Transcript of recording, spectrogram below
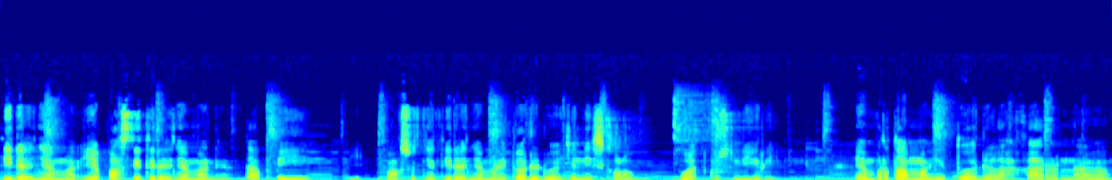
tidak nyaman, ya pasti tidak nyaman ya, tapi maksudnya tidak nyaman itu ada dua jenis kalau buatku sendiri yang pertama itu adalah karena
